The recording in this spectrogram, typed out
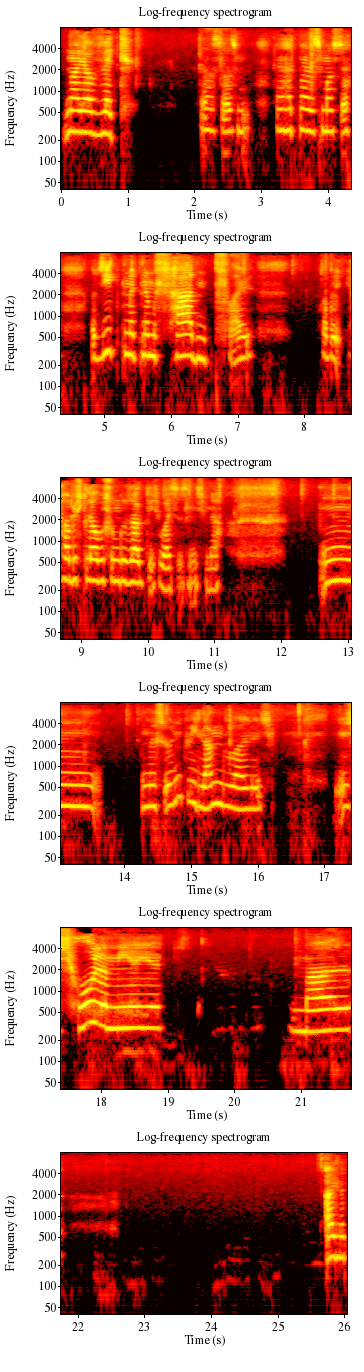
naja, weg. Das, das, dann hat man das Monster besiegt mit einem Schadenpfeil. Habe, habe ich glaube schon gesagt, ich weiß es nicht mehr. Hm, mir ist irgendwie langweilig. Ich hole mir jetzt mal eine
